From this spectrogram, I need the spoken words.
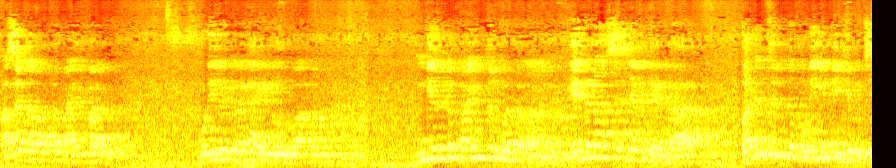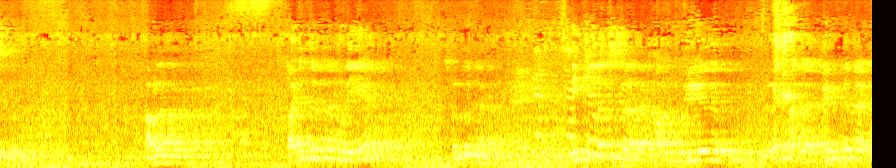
பசங்களை பார்த்து பயமா இருக்கு. முடி வெட்டுறதுக்கு ஐநூறு ரூபாய் இங்க இருந்து கோயம்புத்தூர் பண்றாங்க என்னடா செஞ்சான்னு கேட்டா படுத்திருந்த முடிய நிக்க வச்சிருக்கோம் அவ்வளவுதான். படுத்திருந்த முடிய சொல்லுங்க. நிக்க வச்சுக்கிறாரு அவனுக்கு அந்த பெயிண்ட் தான்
